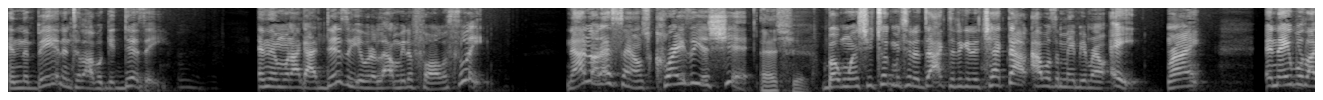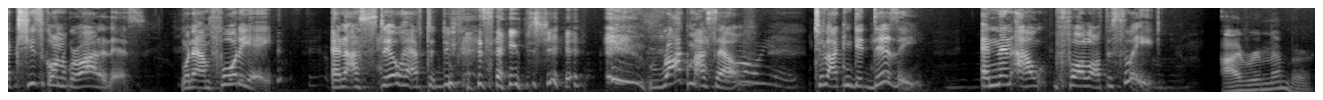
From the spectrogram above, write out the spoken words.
in the bed until I would get dizzy. And then when I got dizzy, it would allow me to fall asleep. Now I know that sounds crazy as shit, That shit. but when she took me to the doctor to get it checked out, I was maybe around eight, right? And they were like, she's going to grow out of this. When I'm 48, and I still have to do that same shit, rock myself oh, till I can get dizzy, and then I'll fall off to sleep. I remember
